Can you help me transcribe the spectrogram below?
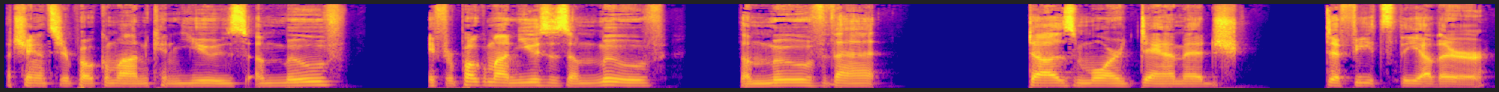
a chance your Pokemon can use a move. If your Pokemon uses a move, the move that does more damage defeats the other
